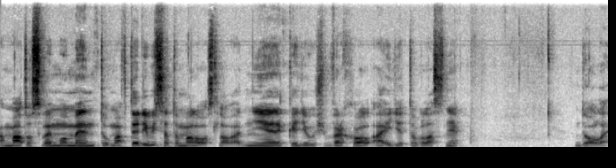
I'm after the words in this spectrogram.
a má to svoje momentum a vtedy by sa to malo oslavať, nie keď je už vrchol a ide to vlastne dole.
